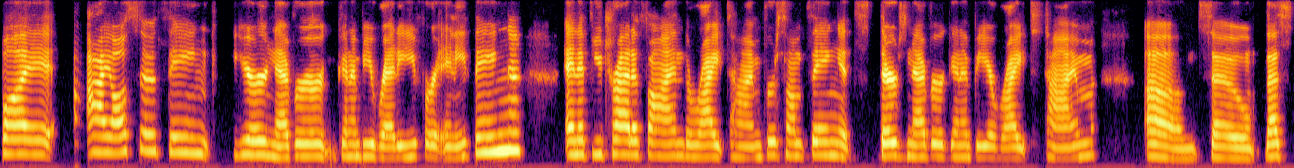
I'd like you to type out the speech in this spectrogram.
but I also think you're never going to be ready for anything. And if you try to find the right time for something, it's there's never going to be a right time. Um, so that's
